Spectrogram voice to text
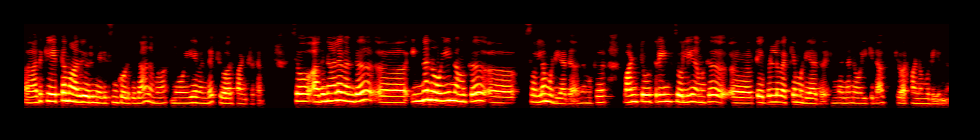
அதுக்கு ஏற்ற மாதிரி ஒரு மெடிசன் கொடுத்து தான் நம்ம நோயை வந்து க்யூர் பண்ணுறது ஸோ அதனால வந்து இந்த நோயும் நமக்கு சொல்ல முடியாது. நமக்கு ஒன் டூ த்ரீன்னு சொல்லி நமக்கு டேபிளில் வைக்க முடியாது. இந்தந்த நோய்க்கு தான் க்யூர் பண்ண முடியும்னு.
